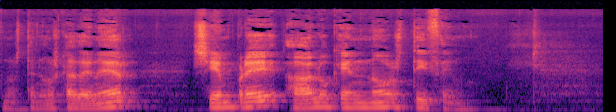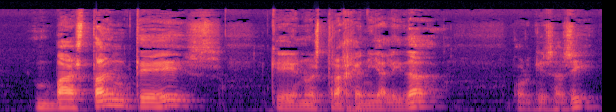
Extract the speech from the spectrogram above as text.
Nos tenemos que atener siempre a lo que nos dicen. Bastante es que nuestra genialidad, porque es así,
